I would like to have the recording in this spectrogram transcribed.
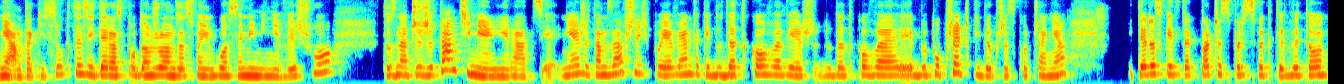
miałam taki sukces i teraz podążyłam za swoim głosem i mi nie wyszło, to znaczy, że tamci mieli rację, nie? Że tam zawsze się pojawiają takie dodatkowe, wiesz, dodatkowe jakby poprzeczki do przeskoczenia. I teraz, kiedy tak patrzę z perspektywy, to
